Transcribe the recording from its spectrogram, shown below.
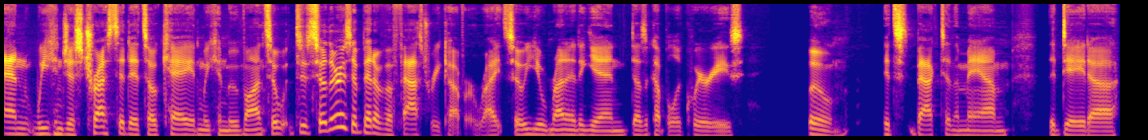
and we can just trust that it's okay and we can move on. So so there is a bit of a fast recover, right? So you run it again, does a couple of queries, boom, it's back to the MAM, the data,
